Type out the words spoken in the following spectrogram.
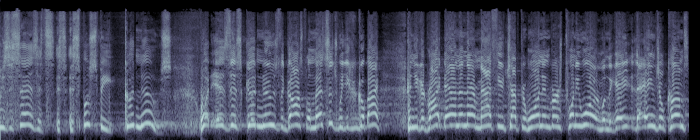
So as it says, it's, it's, it's supposed to be good news. What is this good news, the gospel message? Well, you could go back and you could write down in there Matthew chapter 1 and verse 21 when the, the angel comes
